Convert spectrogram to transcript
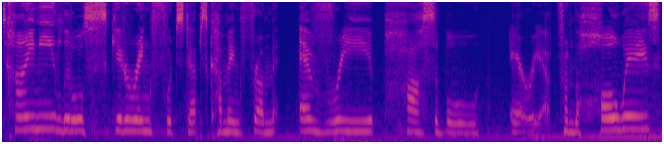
tiny little skittering footsteps coming from every possible area from the hallways,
